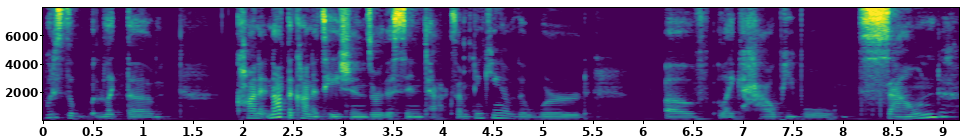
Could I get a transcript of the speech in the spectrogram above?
what is the like the con not the connotations or the syntax. I'm thinking of the word of like how people sound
